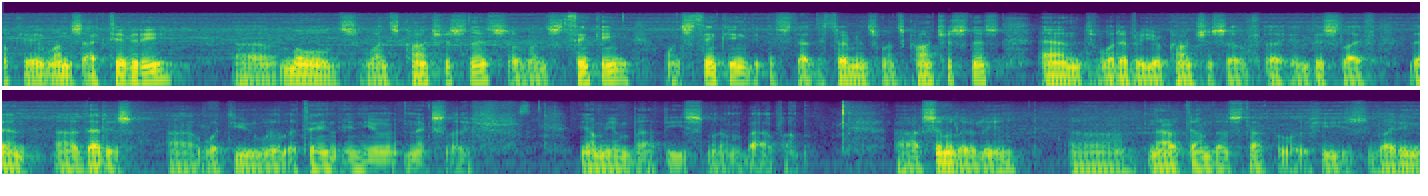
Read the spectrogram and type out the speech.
Okay, one's activity uh, molds one's consciousness or one's thinking. One's thinking that determines one's consciousness, and whatever you're conscious of uh, in this life, then uh, that is uh, what you will attain in your next life. Yam yam bhapi smaram bhavam. Uh, similarly, uh, Narottam Das Thakur, he's writing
